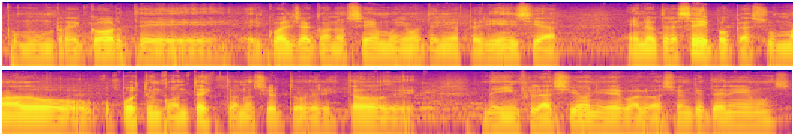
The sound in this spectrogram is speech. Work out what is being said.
como un recorte del cual ya conocemos y hemos tenido experiencia en otras épocas, sumado o puesto en contexto, ¿no es cierto?, del estado de, inflación y de evaluación que tenemos,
